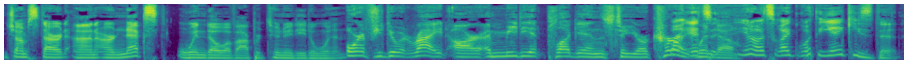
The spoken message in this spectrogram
jump start on our next window of opportunity to win. Or if you do it right, are immediate plug-ins to your current it's, window. You know, it's like what the Yankees did.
